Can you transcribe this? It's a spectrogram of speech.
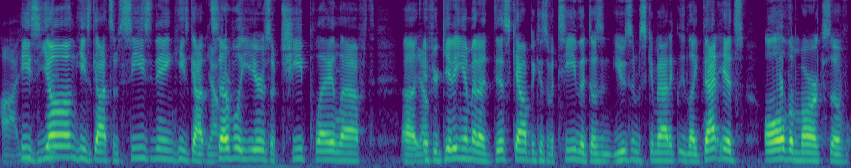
Uh, he's young. He's got some seasoning. He's got yep. several years of cheap play left. Uh, yep. If you're getting him at a discount because of a team that doesn't use him schematically, like that hits all the marks of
